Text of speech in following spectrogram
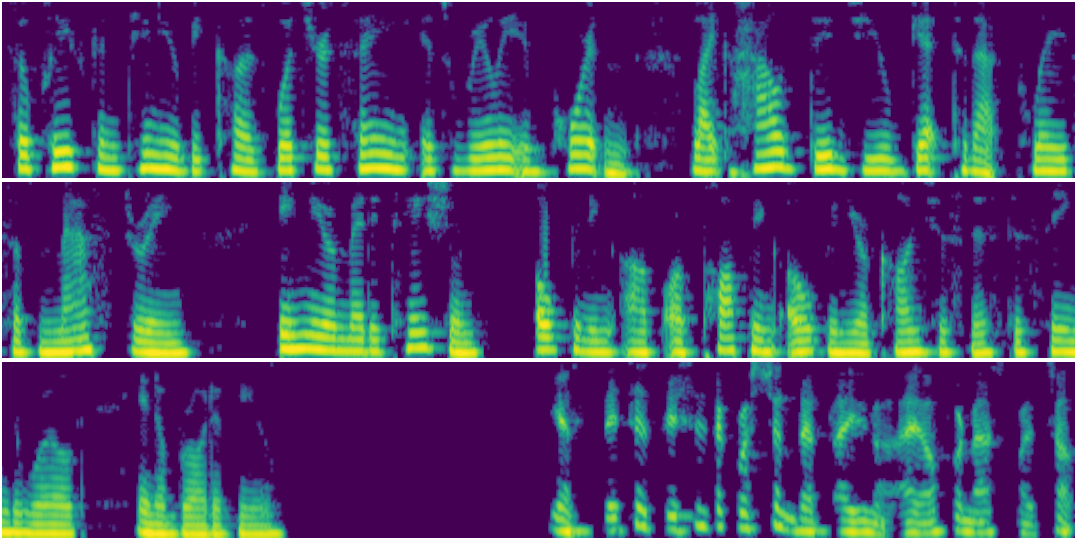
So please continue because what you're saying is really important. Like, how did you get to that place of mastering in your meditation, opening up or popping open your consciousness to seeing the world in a broader view? Yes, this is this is a question that I you know I often ask myself.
